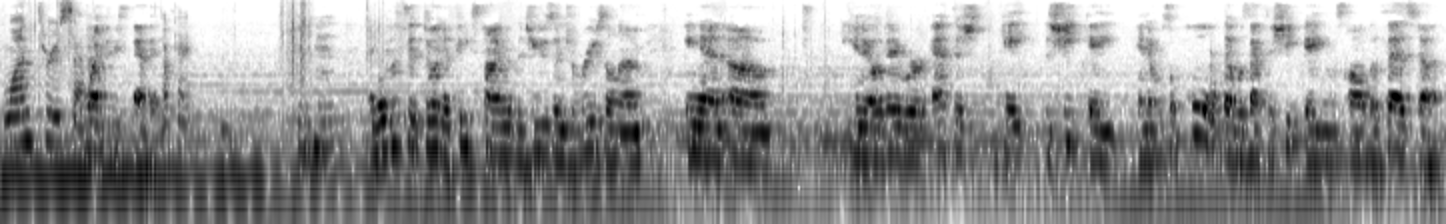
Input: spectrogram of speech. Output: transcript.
one through seven. One through seven. Okay. Mm-hmm. And it was during the feast time of the Jews in Jerusalem, and um, you know they were at the gate, the sheep gate, and there was a pool that was at the sheep gate, and it was called Bethesda.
